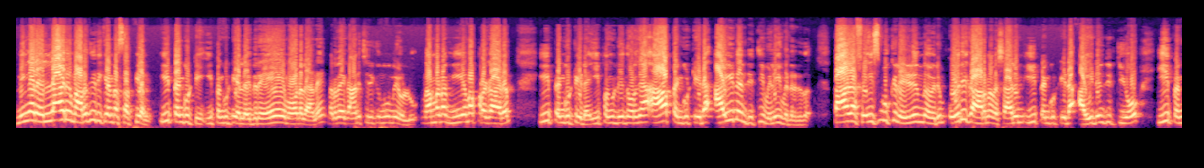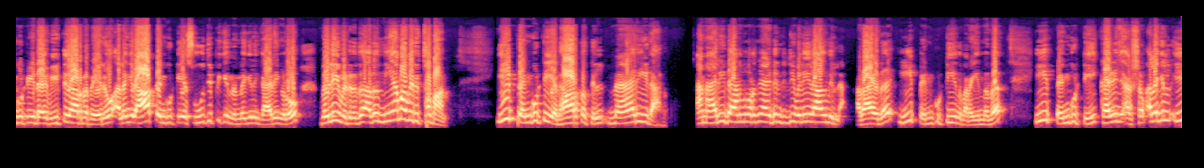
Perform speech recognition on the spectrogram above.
നിങ്ങൾ എല്ലാവരും അറിഞ്ഞിരിക്കേണ്ട സത്യം ഈ പെൺകുട്ടി ഈ പെൺകുട്ടിയല്ല ഇതൊരു ഏ മോഡലാണ്. വെറുതെ കാണിച്ചിരിക്കുന്നു എന്നേ ഉള്ളൂ. നമ്മുടെ നിയമപ്രകാരം ഈ പെൺകുട്ടിയുടെ ഈ പെൺകുട്ടി എന്ന് പറഞ്ഞാൽ ആ പെൺകുട്ടിയുടെ ഐഡന്റിറ്റി വെളിവിടരുത് താഴെ ഫേസ്ബുക്കിൽ എഴുതുന്നവരും ഒരു കാരണവശാലും ഈ പെൺകുട്ടിയുടെ ഐഡന്റിറ്റിയോ ഈ പെൺകുട്ടിയുടെ വീട്ടുകാരുടെ പേരോ അല്ലെങ്കിൽ ആ പെൺകുട്ടിയെ സൂചിപ്പിക്കുന്ന എന്തെങ്കിലും കാര്യങ്ങളോ വെളിവിടരുത് അത് നിയമവിരുദ്ധമാണ്. ഈ പെൺകുട്ടി യഥാർത്ഥത്തിൽ മാരീഡ് ആണ്. ആ മാരീഡ് ആണെന്ന് പറഞ്ഞ ഐഡന്റിറ്റി വെളിയിലാകുന്നില്ല. അതായത് ഈ പെൺകുട്ടി എന്ന് പറയുന്നത് ഈ പെൺകുട്ടി കഴിഞ്ഞ വർഷം അല്ലെങ്കിൽ ഈ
